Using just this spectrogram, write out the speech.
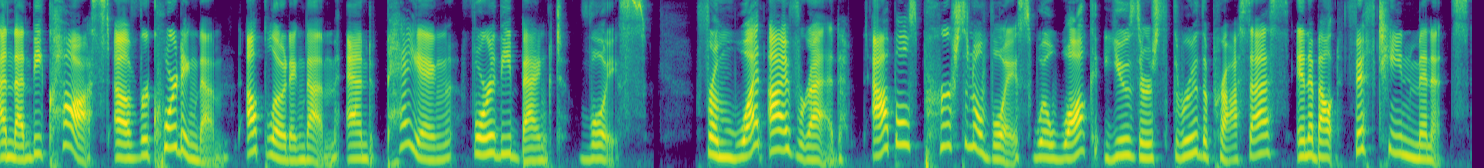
and then the cost of recording them, uploading them, and paying for the banked voice. From what I've read, Apple's personal voice will walk users through the process in about 15 minutes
